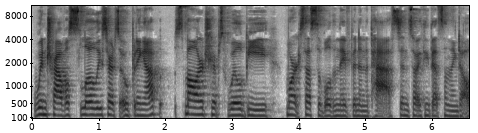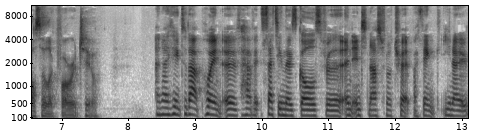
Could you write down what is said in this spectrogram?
when travel slowly starts opening up, smaller trips will be more accessible than they've been in the past. And so I think that's something to also look forward to. And I think to that point of having setting those goals for an international trip, I think, you know,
